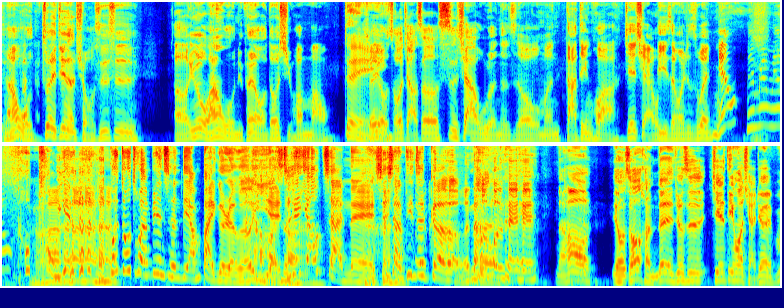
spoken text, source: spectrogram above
然后我最近的糗事是，呃，因为我和我女朋友都喜欢猫，对，所以有时候假设四下无人的时候，我们打电话接起来，第一声会就是会喵喵喵喵。好讨厌 观众突然变成两百个人而已，哎，直接腰斩呢，谁想听这个？然后呢？然后有时候很累，就是接电话起来就会喵。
